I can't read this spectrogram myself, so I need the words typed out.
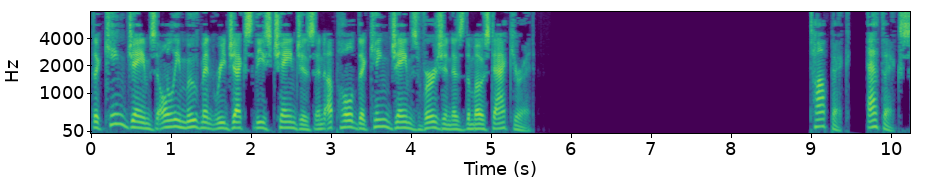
The King James only movement rejects these changes and uphold the King James Version as the most accurate. Ethics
